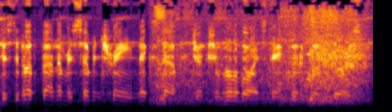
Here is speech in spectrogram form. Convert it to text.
This is the northbound number 7 train. Next stop, Junction Boulevard. Stand clear to close doors.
